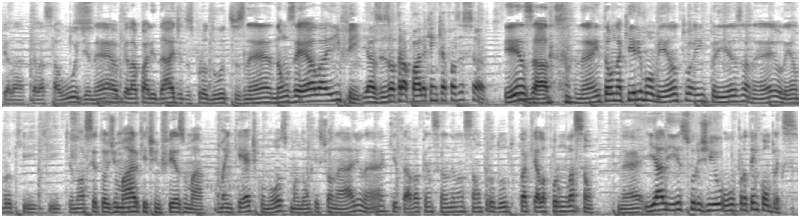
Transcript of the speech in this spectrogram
pela, pela saúde, né, pela qualidade dos produtos, né, não zela, enfim. E às vezes atrapalha quem quer fazer certo. Exato, né? Então naquele momento a empresa, né? Eu lembro que, que, que o nosso setor de marketing fez uma, uma enquete conosco, mandou um questionário, né? Que estava pensando em lançar um produto com aquela formulação, né? E ali surgiu o Protein Complex,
